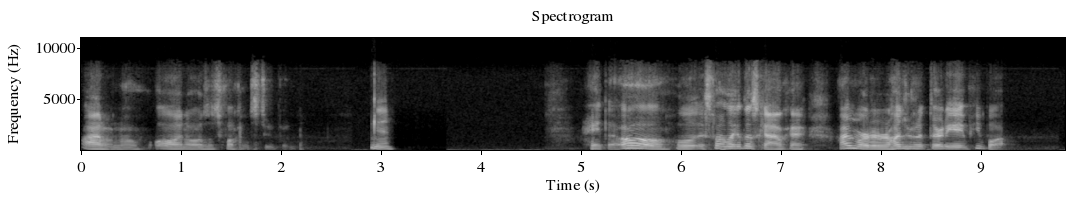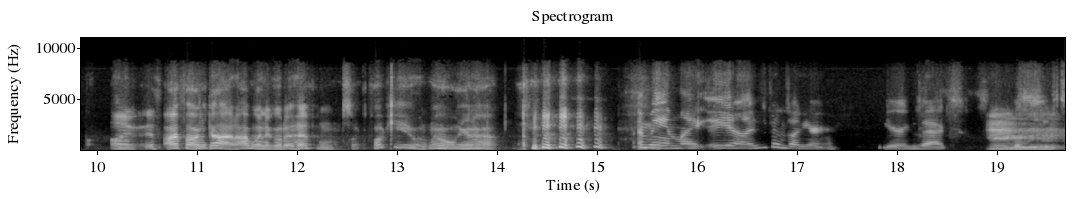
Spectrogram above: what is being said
I don't know. All I know is it's fucking stupid. Yeah. Hate that. Oh, well, it's not like this guy. Okay. I murdered 138 people. Like, if I find God, I'm going to go to heaven. It's like, fuck you. No, you're not. I mean, like, you know, it depends on your your exact mm. beliefs.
